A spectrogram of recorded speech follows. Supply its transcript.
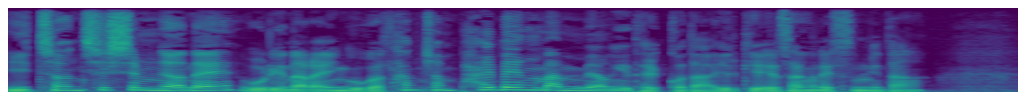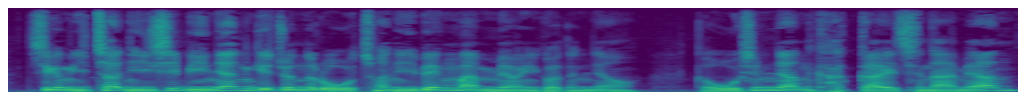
2070년에 우리나라 인구가 3,800만 명이 될 거다 이렇게 예상을 했습니다. 지금 2022년 기준으로 5,200만 명이거든요. 그러니까 50년 가까이 지나면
